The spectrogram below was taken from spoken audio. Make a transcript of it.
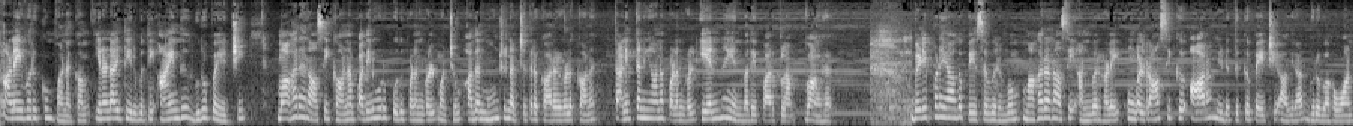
அனைவருக்கும் வணக்கம். இரண்டாயிரத்தி இருபத்தி ஐந்து குரு பயிற்சி மகர ராசிக்கான பதினோரு பொது பலன்கள் மற்றும் அதன் மூன்று நட்சத்திரக்காரர்களுக்கான தனித்தனியான பலன்கள் என்ன என்பதை பார்க்கலாம். வாங்க. வெளிப்படையாக பேச விரும்பும் மகர ராசி அன்பர்களை உங்கள் ராசிக்கு ஆறாம் இடத்துக்கு பயிற்சி ஆகிறார் குரு பகவான்.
